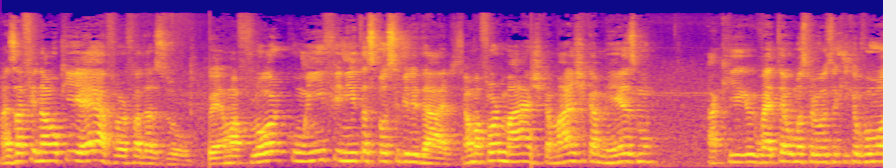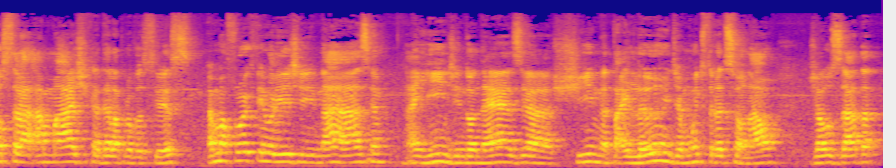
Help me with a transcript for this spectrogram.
Mas afinal, o que é a flor fada azul? É uma flor com infinitas possibilidades. É uma flor mágica, mágica mesmo. Aqui vai ter algumas perguntas aqui que eu vou mostrar a mágica dela para vocês. É uma flor que tem origem na Ásia, na Índia, Indonésia, China, Tailândia, muito tradicional já usada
